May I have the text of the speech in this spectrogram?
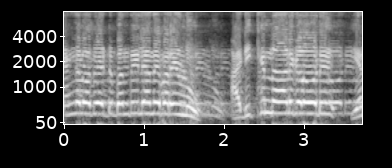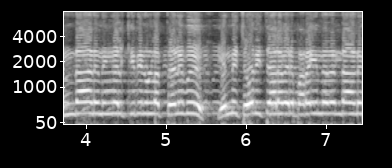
ഞങ്ങളും അതുമായിട്ട് ബന്ധമില്ല എന്നേ പറയുള്ളൂ. അടിക്കുന്ന ആളുകളോട് എന്താണ് നിങ്ങൾക്ക് ഇതിനുള്ള തെളിവ് എന്ന് ചോദിച്ചാൽ അവർ പറയുന്നത് എന്താണ്?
